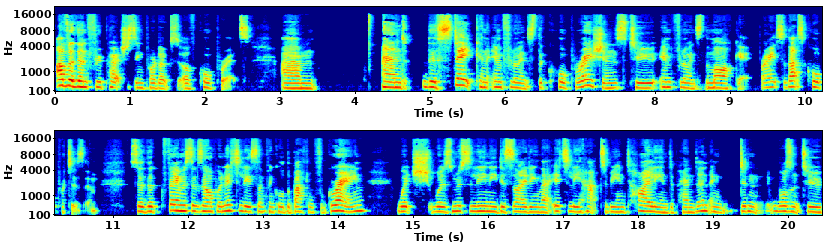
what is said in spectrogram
other than through purchasing products of corporates. Um, and the state can influence the corporations to influence the market, right? So that's corporatism. So the famous example in Italy is something called the battle for grain, which was Mussolini deciding that Italy had to be entirely independent and didn't wasn't to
